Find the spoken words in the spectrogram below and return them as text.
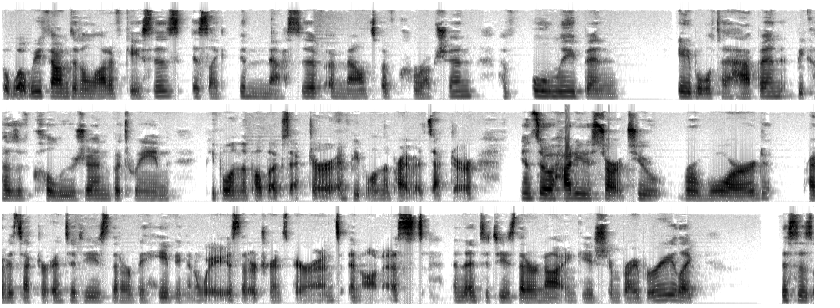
but what we found in a lot of cases is like the massive amounts of corruption have only been able to happen because of collusion between people in the public sector and people in the private sector. And so, how do you start to reward private sector entities that are behaving in ways that are transparent and honest, and the entities that are not engaged in bribery? Like, this is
